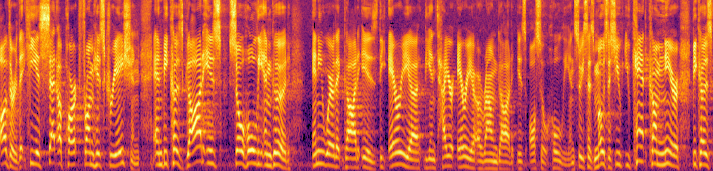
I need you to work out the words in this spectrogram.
other, that he is set apart from his creation. And because God is so holy and good, anywhere that God is, the area, the entire area around God is also holy. And so he says, Moses, you, you can't come near because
